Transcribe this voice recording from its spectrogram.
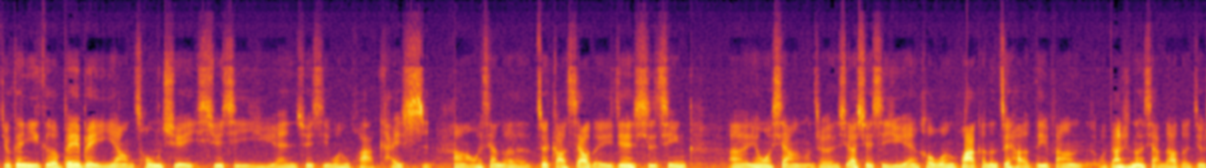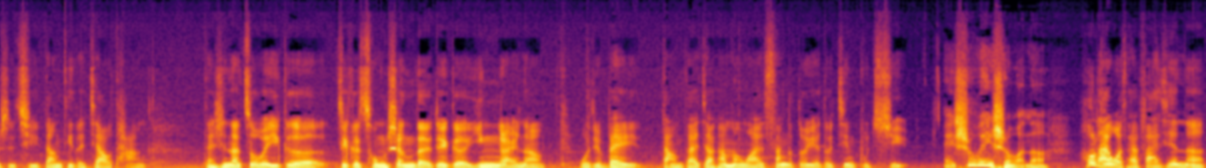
就跟一个 baby 一样，从学学习语言、学习文化开始。啊，我想的最搞笑的一件事情。啊，因为我想着要学习语言和文化，可能最好的地方，我当时能想到的就是去当地的教堂。但是呢，作为一个这个重生的这个婴儿呢，我就被挡在教堂门外，三个多月都进不去。哎，是为什么呢？后来我才发现呢，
